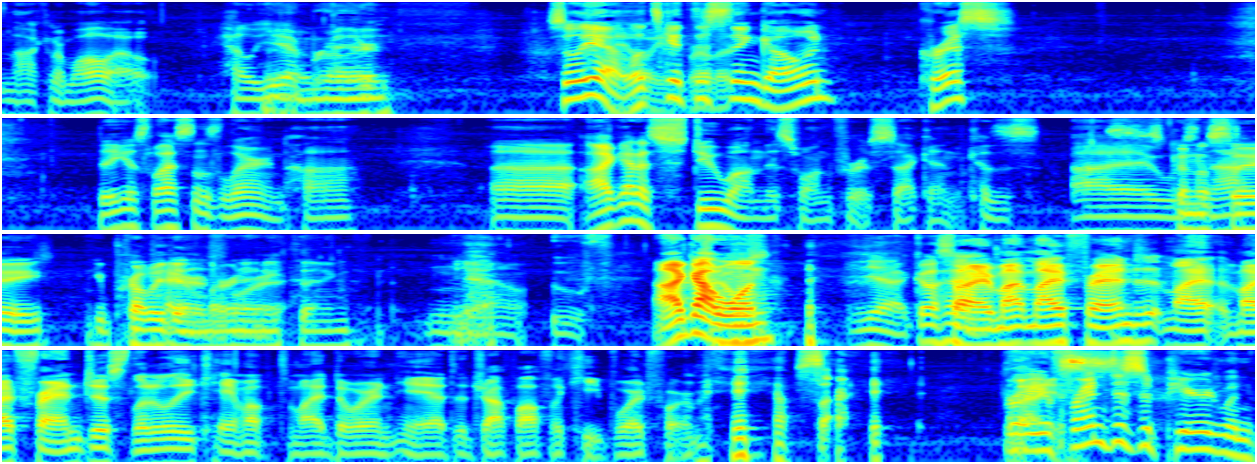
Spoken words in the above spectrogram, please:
knocking them all out. Hell yeah, Oh, brother. man. So yeah, Hell let's yeah, get this thing going. Chris, Biggest lessons learned, huh? Uh, I got to stew on this one for a second because I I was was gonna say you probably didn't learn for it. anything. yeah. oof. I got was- one. Yeah, go ahead. Sorry, my, my friend my my friend just literally came up to my door and he had to drop off a keyboard for me. I'm sorry. bro, your friend disappeared when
